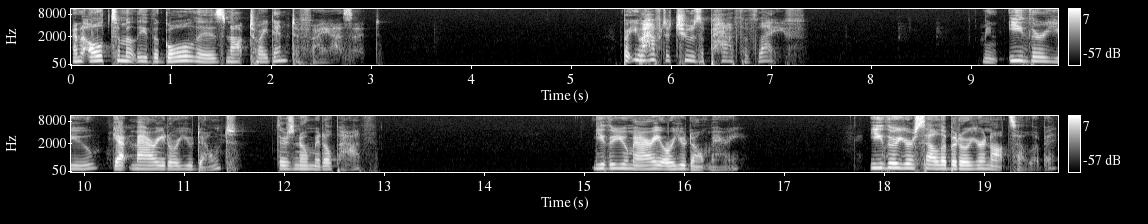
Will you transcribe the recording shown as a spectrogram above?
And ultimately, the goal is not to identify as it. But you have to choose a path of life. I mean, either you get married or you don't. There's no middle path. Either you marry or you don't marry. Either you're celibate or you're not celibate.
